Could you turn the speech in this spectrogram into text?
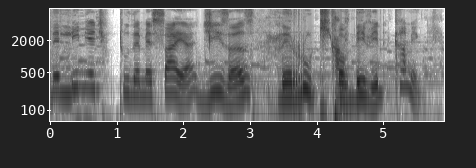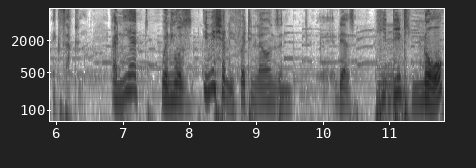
the lineage to the Messiah, Jesus, the root Coming. of David coming. exactly, and yet when he was initially fighting lions and he Mm. didn't know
